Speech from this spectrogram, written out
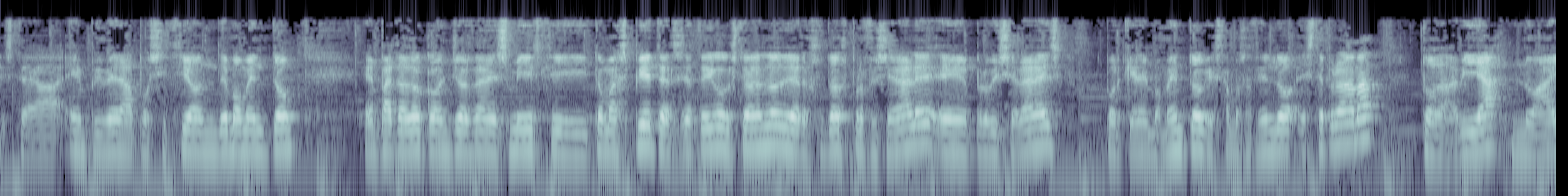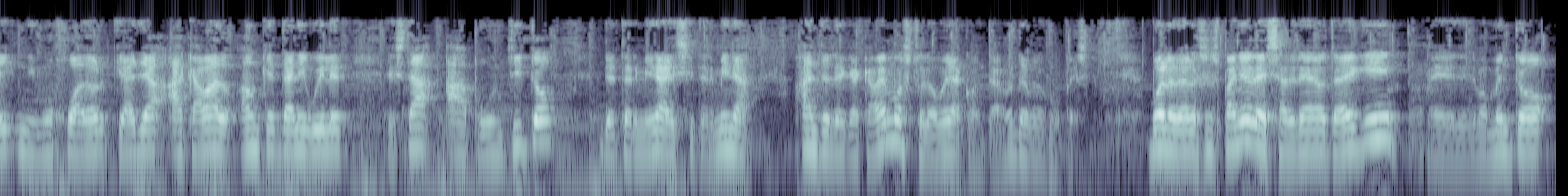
está en primera posición de momento, empatado con Jordan Smith y Thomas Pieters. Ya te digo que estoy hablando de resultados profesionales, eh, provisionales, porque en el momento que estamos haciendo este programa todavía no hay ningún jugador que haya acabado, aunque Danny Willett está a puntito de terminar y si termina antes de que acabemos te lo voy a contar, no te preocupes. Bueno, de los españoles, Adriano Taegui, eh, de momento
